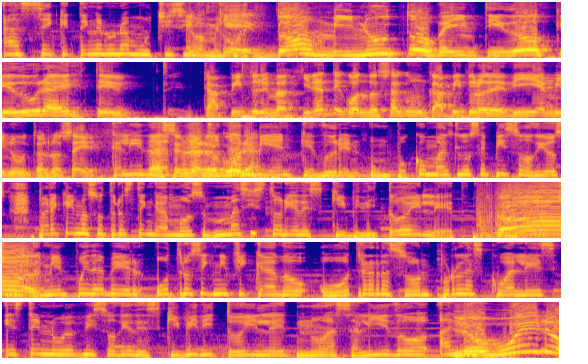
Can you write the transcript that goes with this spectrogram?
hace que tengan una muchísima Es mejor que 2 minutos 22 que dura este capítulo. Imagínate cuando saca un capítulo de 10 minutos, no sé. calidad ser una y locura. también que duren un poco más los episodios para que nosotros tengamos más historia de Skibidi Toilet. Hecho, también puede haber otro significado o otra razón por las cuales este nuevo episodio de Skibidi Toilet no ha salido al Lo bueno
